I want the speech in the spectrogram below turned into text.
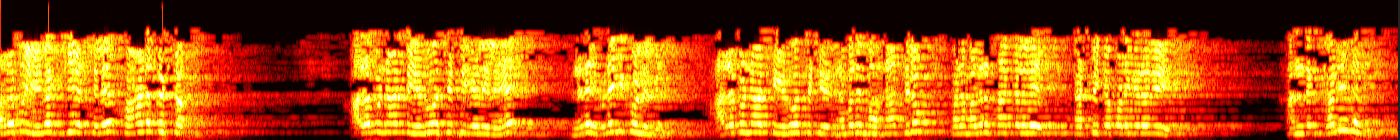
அரபு இலக்கியத்திலே பாடத்திட்டம். அரபு நாட்டு யூனிவர்சிட்டிகளிலே நிலை விலகிக் கொள்ளுங்கள். அரபு நாட்டு யூனிவர்சிட்டி நமது நாட்டிலும் பல மதரசாக்களிலே கற்பிக்கப்படுகிறது. அந்த கடிதம்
